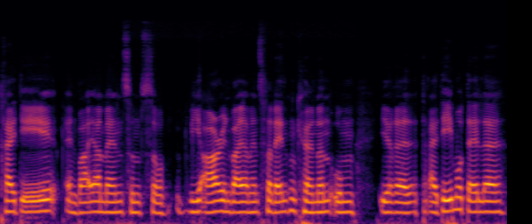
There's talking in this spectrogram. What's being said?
3D-Environments und so VR-Environments verwenden können, um ihre 3D-Modelle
